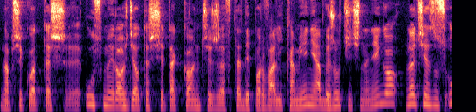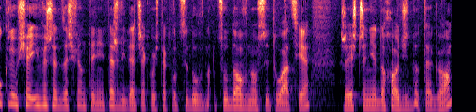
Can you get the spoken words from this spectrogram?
Na przykład też y, ósmy rozdział też się tak kończy, że wtedy porwali kamienie, aby rzucić na niego, lecz Jezus ukrył się i wyszedł ze świątyni. Też widać jakąś taką cudowną, cudowną sytuację, że jeszcze nie dochodzi do tego.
